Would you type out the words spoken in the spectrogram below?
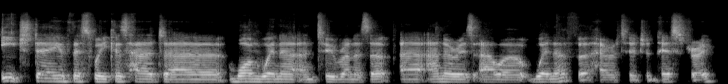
each day of this week has had uh, one winner and two runners up. Uh, Anna is our winner for heritage and history.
